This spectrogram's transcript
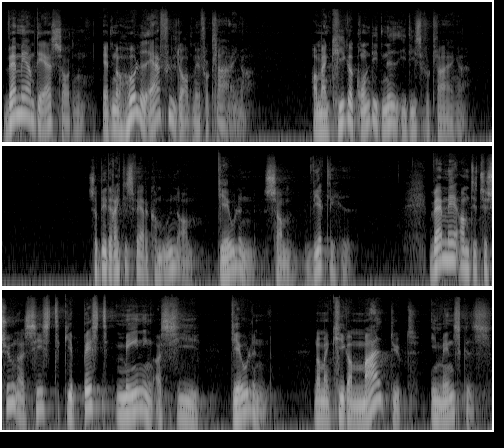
Hvad med, om det er sådan, at når hullet er fyldt op med forklaringer, og man kigger grundigt ned i disse forklaringer, så bliver det rigtig svært at komme udenom djævlen som virkelighed. Hvad med, om det til syvende og sidst giver bedst mening at sige djævlen, når man kigger meget dybt i menneskets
